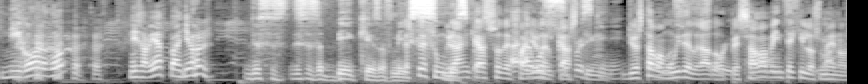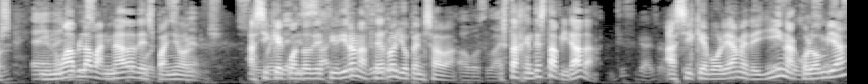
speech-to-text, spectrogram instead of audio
ni gordo, ni sabía español. Este es un gran caso de fallo en el casting. Yo estaba muy delgado, pesaba 20 kilos menos y no hablaba nada de español. Así que cuando decidieron hacerlo yo pensaba, esta gente está pirada. Así que volé a Medellín, a Colombia,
